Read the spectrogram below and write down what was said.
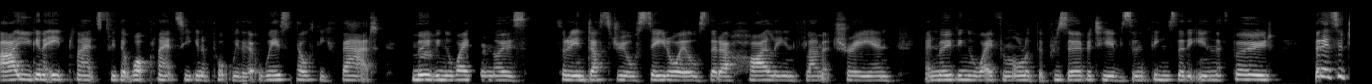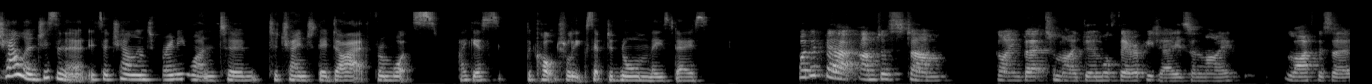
are you going to eat plants with it? What plants are you going to put with it? Where's healthy fat? Mm. Moving away from those sort of industrial seed oils that are highly inflammatory and and moving away from all of the preservatives and things that are in the food. But it's a challenge, isn't it? It's a challenge for anyone to to change their diet from what's, I guess, the culturally accepted norm these days. What about I'm just um going back to my dermal therapy days and my life as a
